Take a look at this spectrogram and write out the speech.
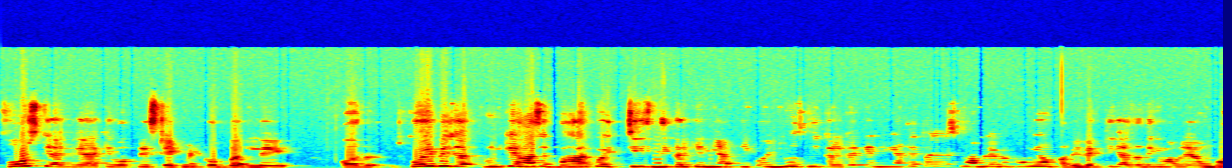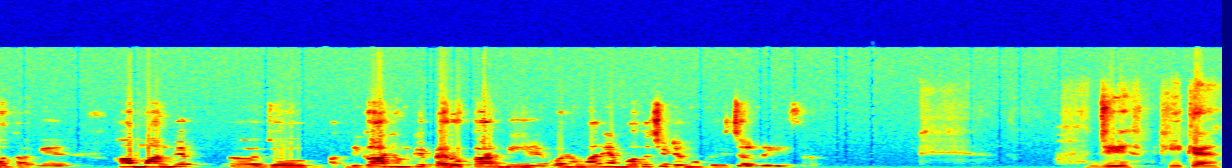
फोर्स किया गया कि वो अपने स्टेटमेंट को बदले। और कोई भी जब उनके यहाँ से बाहर कोई चीज़ निकल के नहीं आती कोई न्यूज़ निकल करके नहीं आती तो इस मामले में कहूँगी हम अभिव्यक्ति की आज़ादी के मामले में हम बहुत आगे हैं। हम मानवीय जो अधिकार है उनके पैरोकार भी हैं और हमारे यहाँ बहुत अच्छी डेमोक्रेसी चल रही है सर जी ठीक है।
